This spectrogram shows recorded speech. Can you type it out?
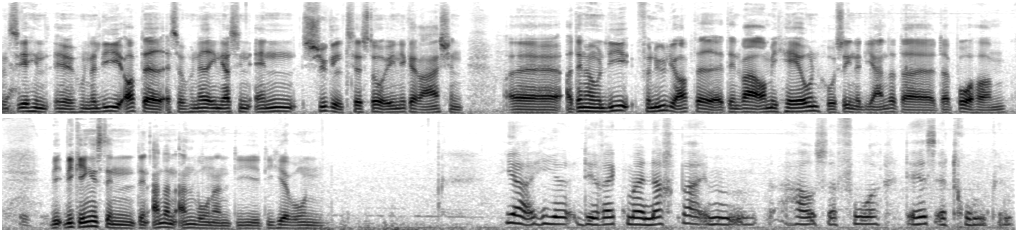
Hun siger, hun, øh, hun har lige opdaget, altså hun havde egentlig også en anden cykel til at stå inde i garagen, øh, og den har hun lige for nylig opdaget, at den var om i haven hos en af de andre, der, der bor heromme. Wie, wie ging es den, den anderen Anwohnern, die, die hier wohnen? Ja, hier direkt mein Nachbar im Haus davor, der ist ertrunken.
